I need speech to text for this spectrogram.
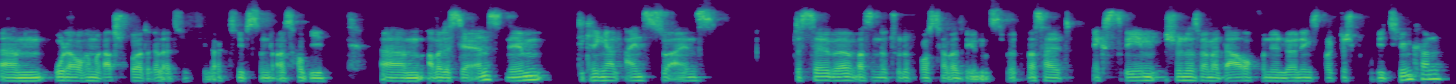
Ähm, oder auch im Radsport relativ viel aktiv sind als Hobby. Ähm, aber das sehr ernst nehmen, die kriegen halt eins zu eins dasselbe, was in der Tour de France teilweise genutzt wird, was halt extrem schön ist, weil man da auch von den Learnings praktisch profitieren kann.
